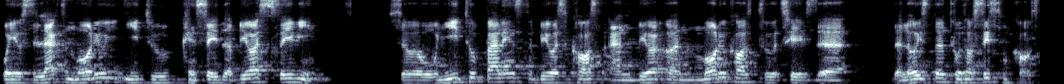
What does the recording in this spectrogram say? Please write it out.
when you select a module, you need to consider the BOS saving so we need to balance the BOS cost and build a module cost to achieve the, the lowest total system cost.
